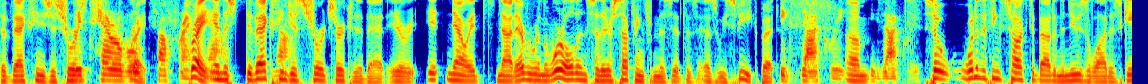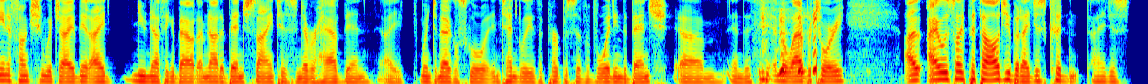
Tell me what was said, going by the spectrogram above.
the vaccine is just short with terrible right. suffering. Right, and the, the vaccine yeah. just short circuited that. It, it, now it's not everywhere in the world, and so they're suffering from this, this as we speak. But exactly, um, exactly. So one of the things talked about in the news a lot is gain of function, which I admit I knew nothing about. I'm not a bench scientist and never have been. I went to medical school intently with the purpose of avoiding the bench um, in the in the laboratory. I, I always like pathology, but I just couldn't. I just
